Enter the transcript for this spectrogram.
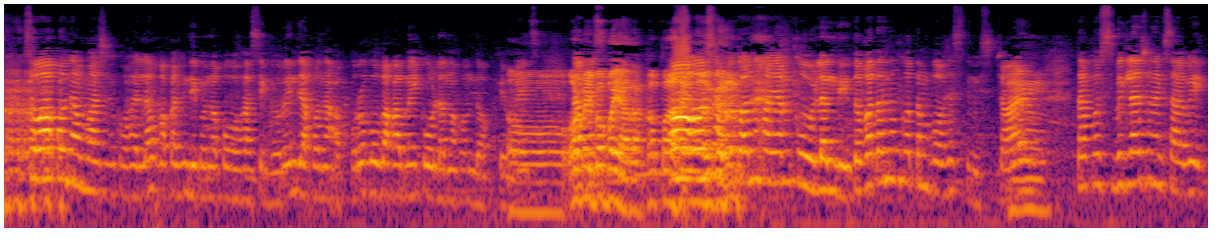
So, ako naman, sabi ko, hala, baka hindi ko nakuha siguro. Hindi ako na-approve. O baka may kulang akong documents. Oh, or may Tapos- babayaran ka pa. Oo, Yung sabi ko, ano kayang kulang dito? Ba't anong ang boses ni Miss Charm? Mm. Tapos bigla siya nagsabi,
